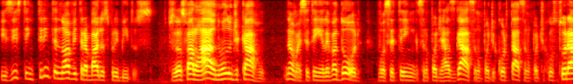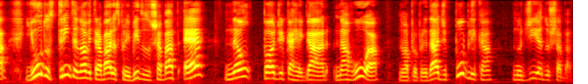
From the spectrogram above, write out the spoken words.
existem 39 trabalhos proibidos. As pessoas falam, ah, eu não ando de carro. Não, mas você tem elevador, você tem, você não pode rasgar, você não pode cortar, você não pode costurar. E um dos 39 trabalhos proibidos do Shabat é não pode carregar na rua, numa propriedade pública, no dia do Shabat.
